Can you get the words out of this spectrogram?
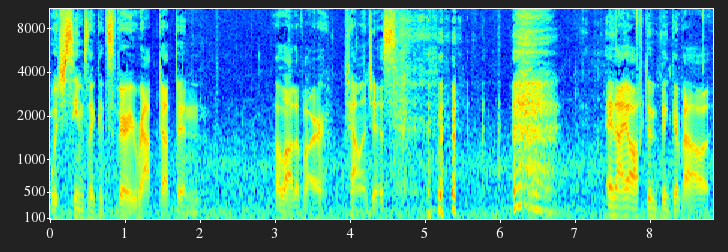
which seems like it's very wrapped up in a lot of our challenges. and I often think about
